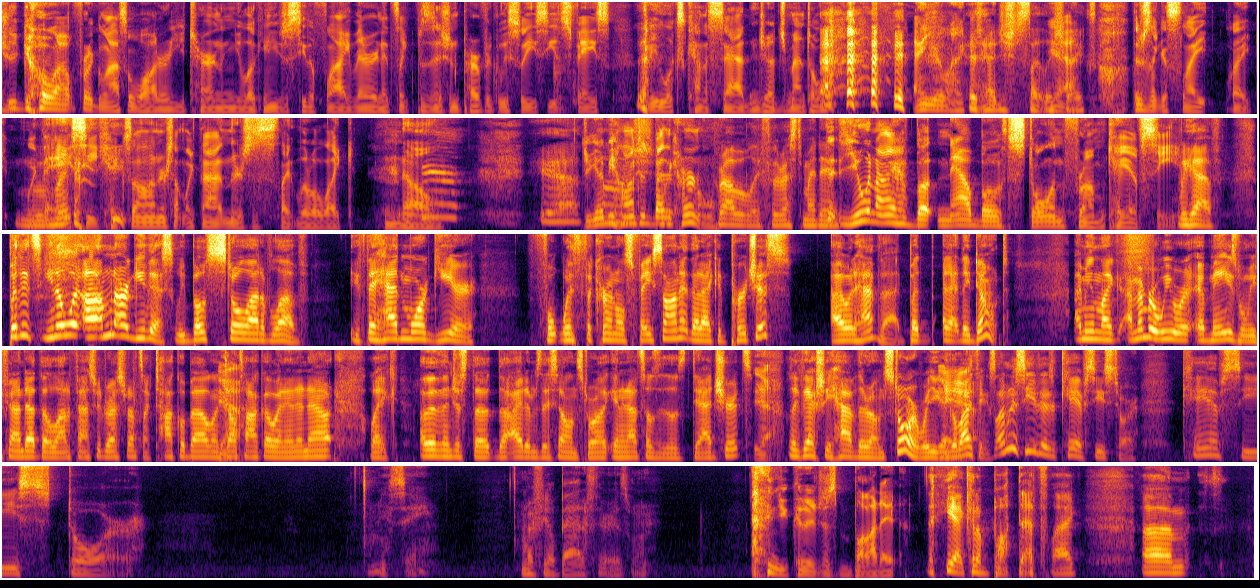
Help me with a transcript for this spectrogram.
you go out for a glass of water, you turn and you look and you just see the flag there and it's like positioned perfectly so you see his face, but he looks kind of sad and judgmental. and you're like His head just slightly Yeah. shakes. there's like a slight like like the AC kicks on or something like that and there's just a slight little like no. Yeah. You're going to be haunted by the colonel. Probably for the rest of my days. You and I have bo- now both stolen from KFC. We have. But it's, you know what? I- I'm going to argue this. We both stole out of love. If they had more gear for, with the Colonel's face on it that I could purchase, I would have that. But uh, they don't. I mean, like, I remember we were amazed when we found out that a lot of fast food restaurants like Taco Bell and Yeah. Del Taco and In N Out, like, other than just the, the items they sell in store, like In and Out sells those dad shirts. Yeah. Like, they actually have their own store where you can Yeah, go buy yeah. things. I'm going to see if there's a KFC store. KFC store. Let me see. I'm gonna feel bad if there is one. you could have just bought it. yeah, I could have bought that flag. Um,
